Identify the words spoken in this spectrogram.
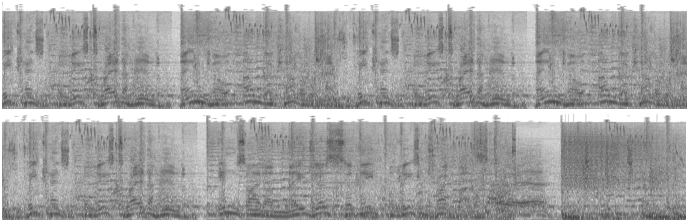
we catch police red-handed, then go undercover as we catch police red-handed. Then go undercover as we catch police red-handed. Inside a major Sydney police truck bus. Oh yeah.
